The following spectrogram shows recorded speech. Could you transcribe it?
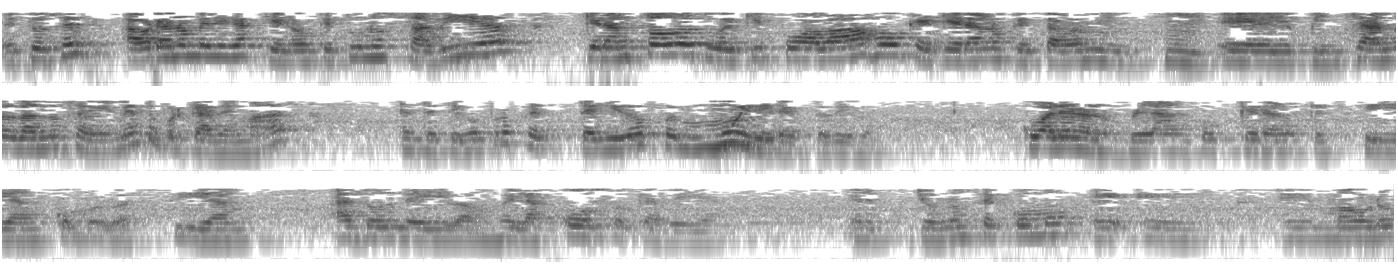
Entonces, ahora no me digas que no, que tú no sabías, que eran todo tu equipo abajo, que, que eran los que estaban eh, pinchando, dando seguimiento, porque además el testigo protegido fue muy directo, dijo, cuáles eran los blancos, qué era lo que hacían, cómo lo hacían, a dónde íbamos, el acoso que había. El- yo no sé cómo eh, eh, eh, Mauro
